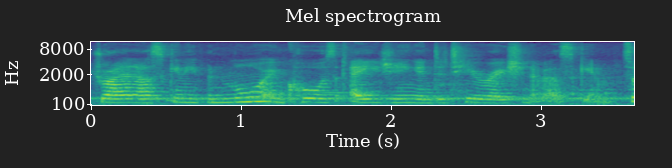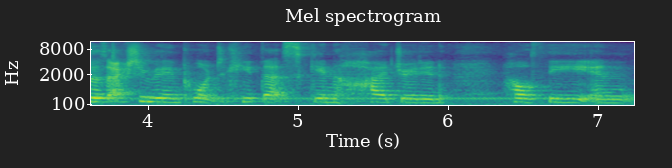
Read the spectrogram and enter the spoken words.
dry out our skin even more and cause aging and deterioration of our skin. So it's actually really important to keep that skin hydrated, healthy and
